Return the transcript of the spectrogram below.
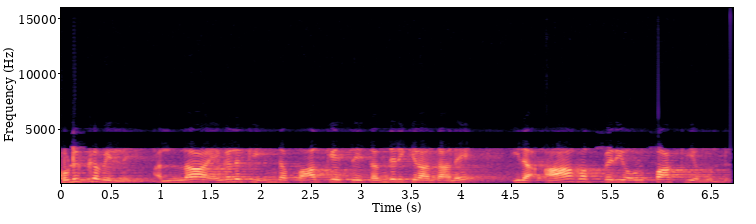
கொடுக்கவில்லை. அல்லாஹ் எங்களுக்கு இந்த பாக்கியத்தை தந்திருக்கிறான் தானே. இது ஆகப்பெரிய ஒரு பாக்கியம் உண்டு.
